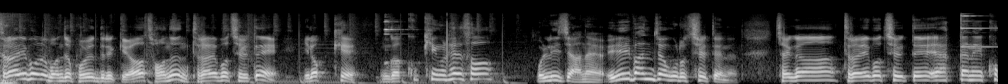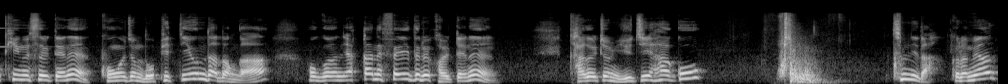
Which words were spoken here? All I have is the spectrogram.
드라이버를 먼저 보여드릴게요. 저는 드라이버 칠 때 이렇게 뭔가 cocking을 해서 올리지 않아요. 일반적으로 칠 때는. 제가 드라이버 칠 때 약간의 cocking을 쓸 때는 공을 좀 높이 띄운다던가 혹은 약간의 fade를 걸 때는 각을 좀 유지하고 칩니다. 그러면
